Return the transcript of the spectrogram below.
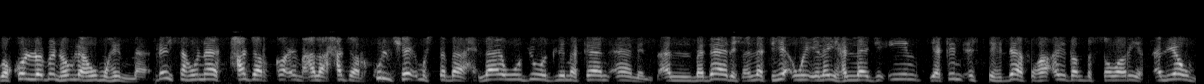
وكل منهم له مهمة. ليس هناك حجر قائم على حجر كل شيء مستباح لا وجود لمكان آمن. المدارس التي يأوي إليها اللاجئين يتم استهدافها أيضا بالصواريخ. اليوم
